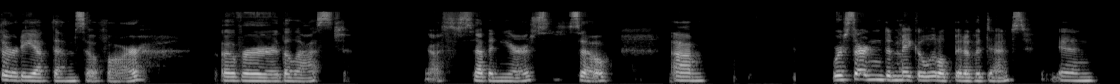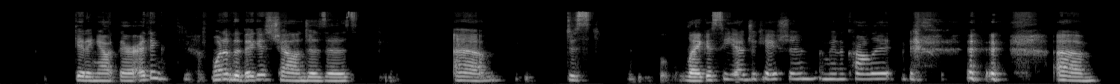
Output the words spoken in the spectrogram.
30 of them so far over the last seven years so um we're starting to make a little bit of a dent in getting out there. I think one of the biggest challenges is um, just legacy education, I'm going to call it. um,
